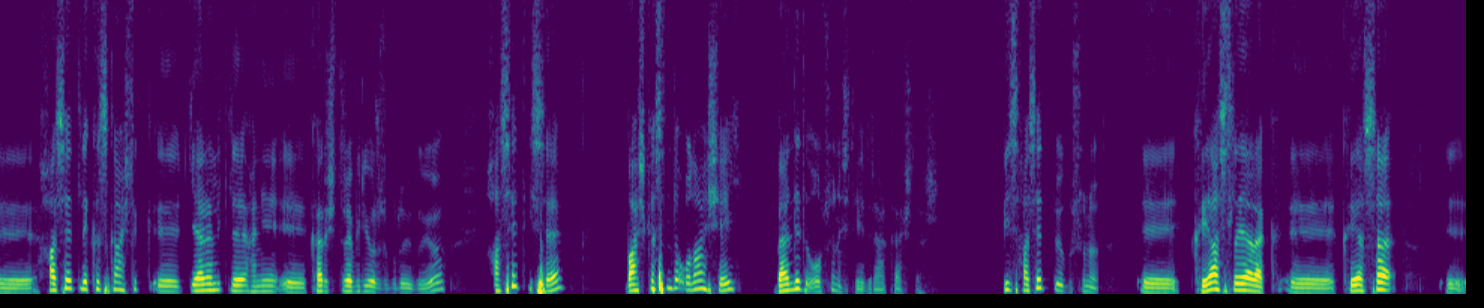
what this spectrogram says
E, hasetle kıskançlık e, genellikle hani e, karıştırabiliyoruz bu duyguyu. Haset ise başkasında olan şey bende de olsun isteğidir arkadaşlar. Biz haset duygusunu e, kıyaslayarak, e, kıyasa e,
